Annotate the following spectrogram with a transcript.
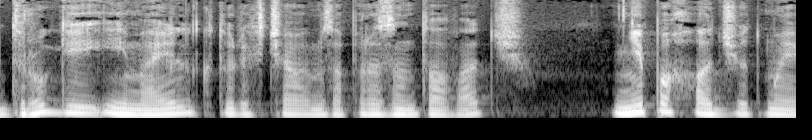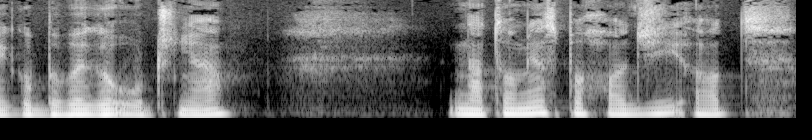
Drugi e-mail, który chciałem zaprezentować, nie pochodzi od mojego byłego ucznia, natomiast pochodzi od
